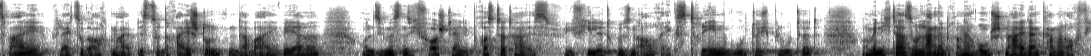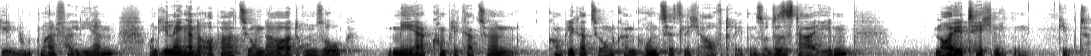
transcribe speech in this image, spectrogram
zwei, vielleicht sogar auch mal bis zu drei Stunden dabei wäre. Und Sie müssen sich vorstellen, die Prostata ist wie viele Drüsen auch extrem gut durchblutet. Und wenn ich da so lange dran herumschneide, dann kann man auch viel Blut mal verlieren. Und je länger eine Operation dauert, umso mehr Komplikationen, Komplikationen können grundsätzlich auftreten, sodass es da eben neue Techniken gibt.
